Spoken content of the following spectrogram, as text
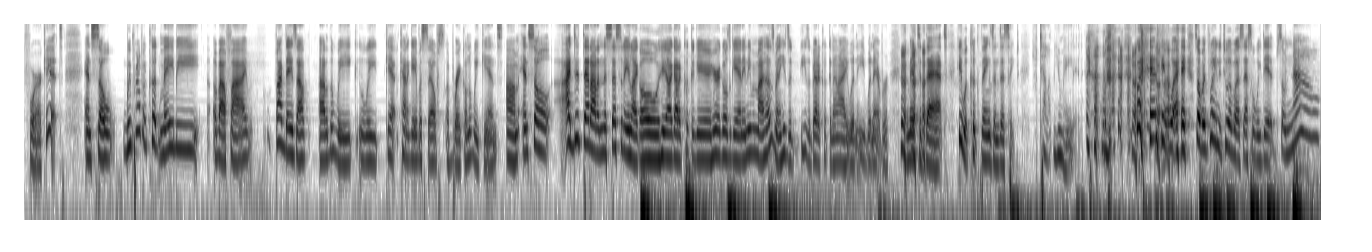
for our kids, and so we probably cooked maybe about five five days out out of the week. We kind of gave ourselves a break on the weekends, um, and so I did that out of necessity, like, oh, here I got to cook again, here it goes again, and even my husband, he's a he's a better cook than I. He wouldn't he would never admit to that. He would cook things and just say, "You tell him you made it." but anyway, so between the two of us, that's what we did. So now.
